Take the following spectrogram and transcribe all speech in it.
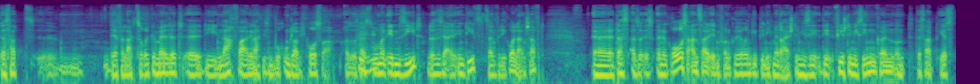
das hat äh, der Verlag zurückgemeldet, äh, die Nachfrage nach diesem Buch unglaublich groß war. Also das heißt, mhm. wo man eben sieht, das ist ja ein Indiz sozusagen für die Chorlandschaft, äh, dass also es eine große Anzahl eben von Chören gibt, die nicht mehr dreistimmig, die vierstimmig singen können und deshalb jetzt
